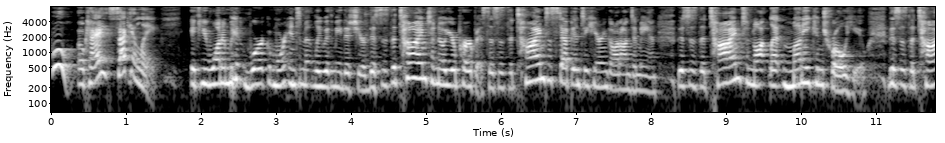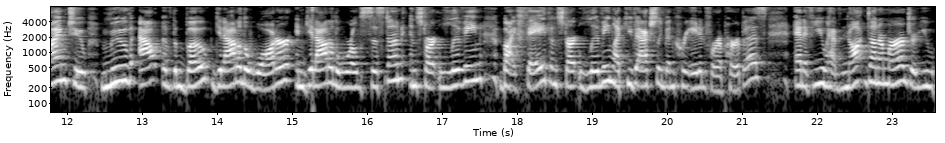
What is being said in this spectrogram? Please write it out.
whew, okay, secondly, if you want to work more intimately with me this year, this is the time to know your purpose. This is the time to step into hearing God on demand. This is the time to not let money control you. This is the time to move out of the boat, get out of the water, and get out of the world system and start living by faith and start living like you've actually been created for a purpose. And if you have not done Emerge or you,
